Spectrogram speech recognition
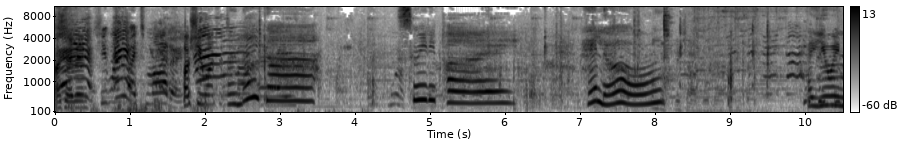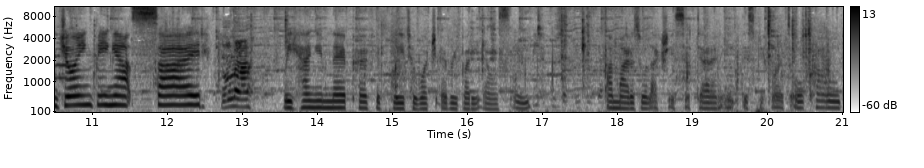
Okay then. She wants my tomato. Oh, she wants it. Omega, sweetie pie. Hello. Are you enjoying being outside? Hola. We hang him there perfectly to watch everybody else eat. I might as well actually sit down and eat this before it's all cold.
